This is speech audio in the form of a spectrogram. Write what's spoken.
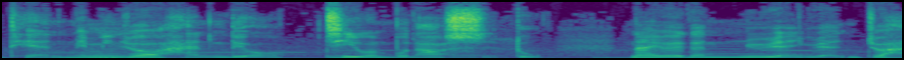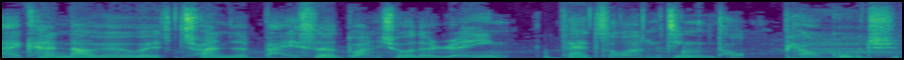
天，明明就寒流，气温不到十度。那有一个女演员就还看到有一位穿着白色短袖的人影在走廊尽头飘过去，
